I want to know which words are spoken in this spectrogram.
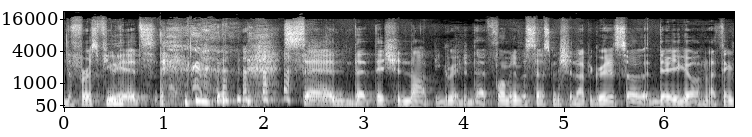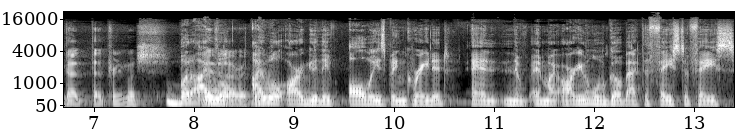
the first few hits said that they should not be graded. That formative assessment should not be graded. So there you go. I think that that pretty much. But I will right I will argue they've always been graded, and the, and my argument will go back to face to face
